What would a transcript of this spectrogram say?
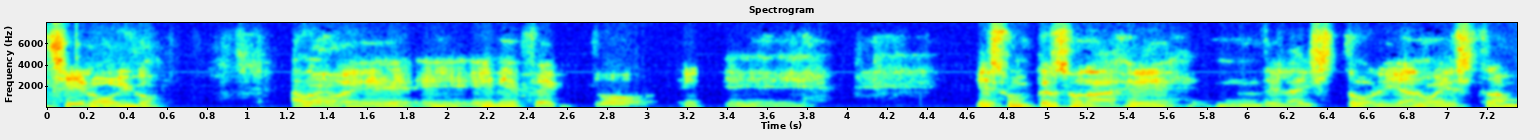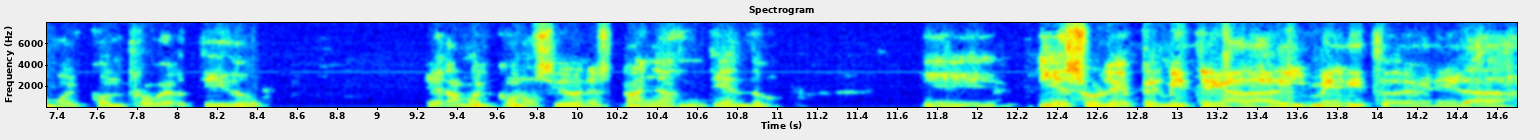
Sí, lo oigo. Ah, eh, eh, en efecto, es un personaje de la historia nuestra muy controvertido era muy conocido en España, entiendo, y, eso le permite ganar el mérito de venir a,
